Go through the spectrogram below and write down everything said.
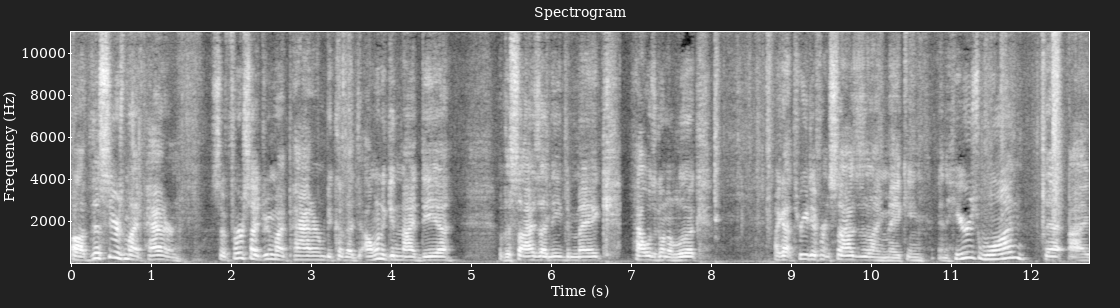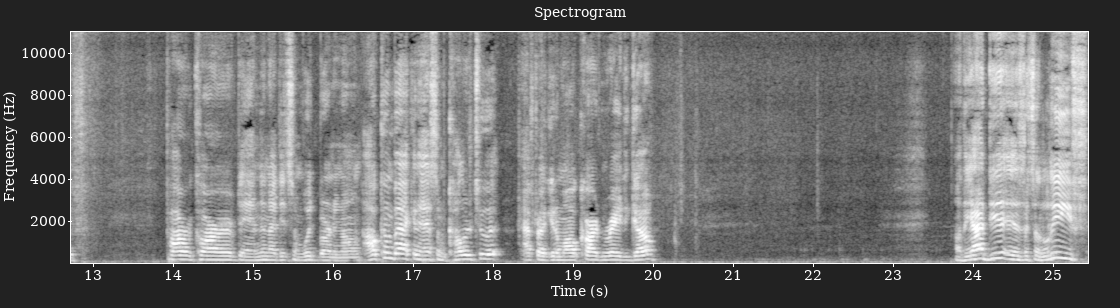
Uh, this here's my pattern. So first I drew my pattern because I, I want to get an idea of the size I need to make, how it's going to look. I got three different sizes that I'm making. And here's one that I've power carved and then I did some wood burning on. I'll come back and add some color to it after I get them all carved and ready to go. Uh, the idea is it's a leaf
